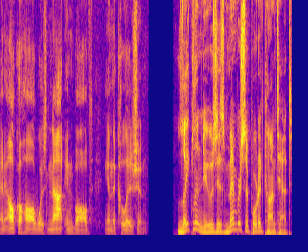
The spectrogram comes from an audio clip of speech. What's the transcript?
and alcohol was not involved in the collision. Lakeland News is member supported content.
